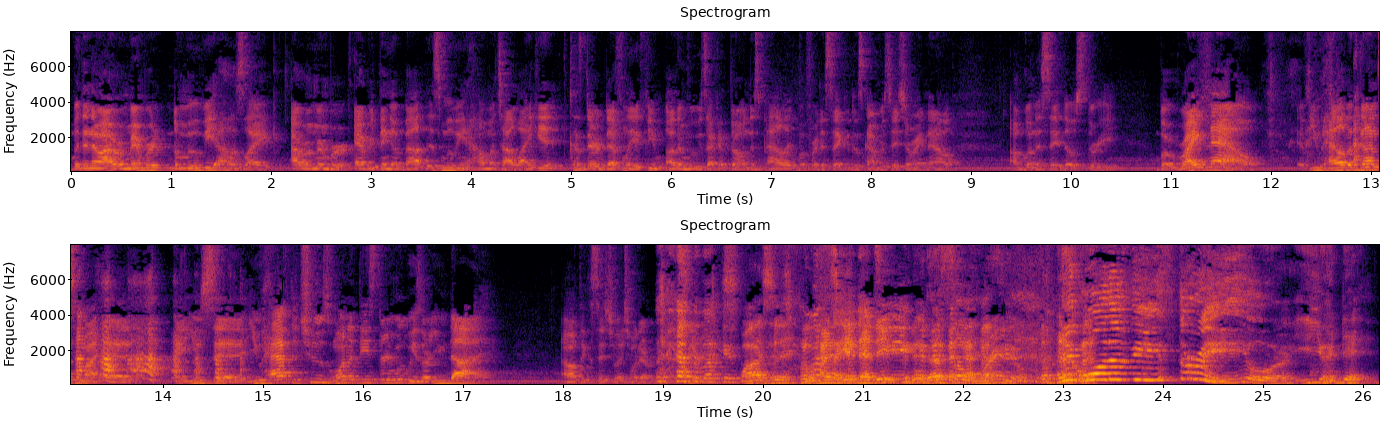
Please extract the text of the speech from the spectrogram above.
But then I remembered the movie, I was like, I remember everything about this movie and how much I like it. Because there are definitely a few other movies I could throw in this palette, but for the sake of this conversation right now, I'm gonna say those three. But right now, if you held a gun to my head and you said you have to choose one of these three movies or you die, I don't think the situation would ever be serious. Why is it? Why is it saying get that that deep? That's so random. Pick one of these three, or You're dead.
